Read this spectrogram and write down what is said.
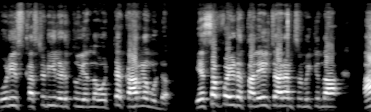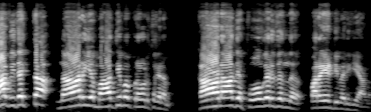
പോലീസ് കസ്റ്റഡിയിൽ എടുത്തു എന്ന ഒറ്റ കാരണം കൊണ്ട് എസ് എഫ് ഐയുടെ തലയിൽ ചാരാൻ ശ്രമിക്കുന്ന ആ വിദഗ്ധ നാറിയ മാധ്യമ പ്രവർത്തകനും കാണാതെ പോകരുതെന്ന് പറയേണ്ടി വരികയാണ്.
